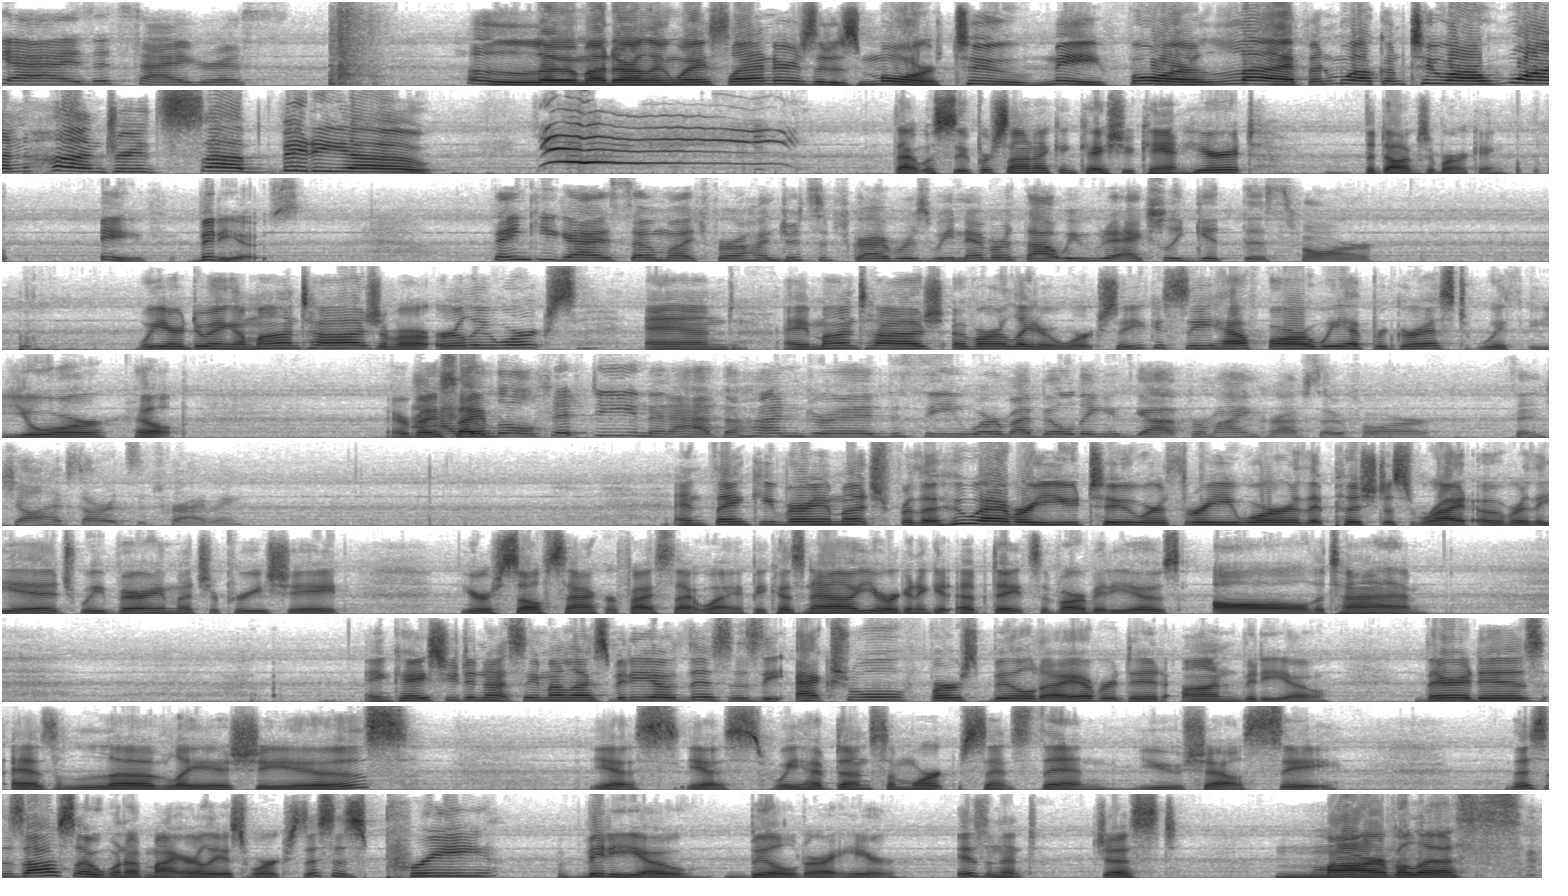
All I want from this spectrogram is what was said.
guys, it's Tigress. Hello, my darling Wastelanders. It is more to me for life, and welcome to our 100 sub video. Yay! That was supersonic. In case you can't hear it, the dogs are barking. Eve, videos. Thank you guys so much for 100 subscribers. We never thought we would actually get this far. We are doing a montage of our early works and a montage of our later work so you can see how far we have progressed with your help. Everybody I say have the little 50 and then I have the 100 to see where my building has got for Minecraft so far since y'all have started subscribing. And thank you very much for the whoever you two or three were that pushed us right over the edge. We very much appreciate your self sacrifice that way because now you are going to get updates of our videos all the time. In case you did not see my last video, this is the actual first build I ever did on video. There it is, as lovely as she is. Yes, yes, we have done some work since then, you shall see. This is also one of my earliest works. This is pre-video build right here. Isn't it just marvelous?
